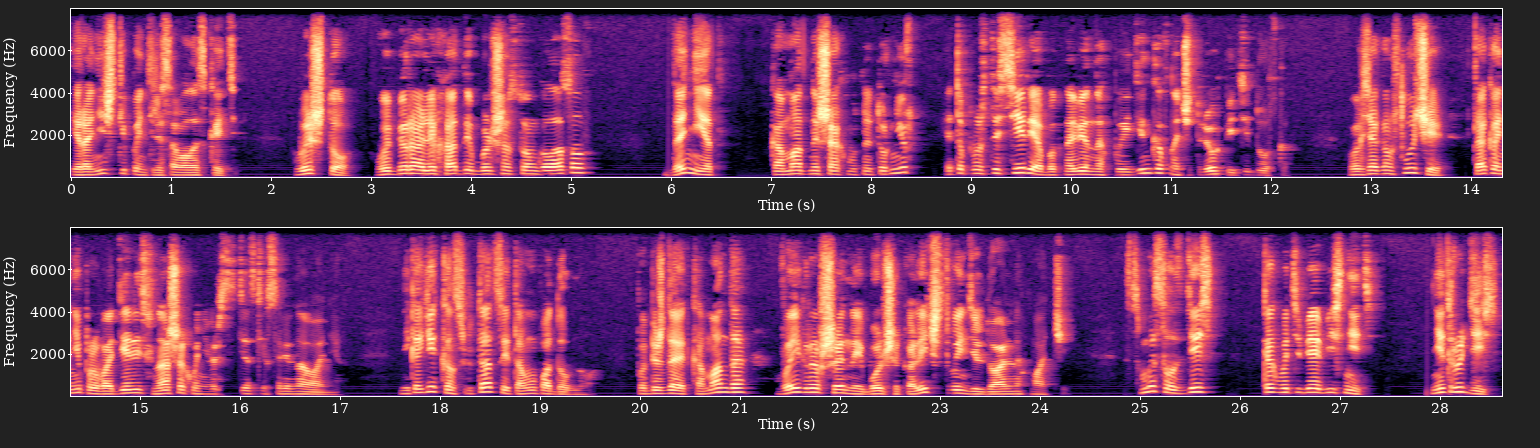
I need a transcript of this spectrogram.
Иронически поинтересовалась Кэти. Вы что, выбирали ходы большинством голосов? Да нет. Командный шахматный турнир – это просто серия обыкновенных поединков на 4-5 досках. Во всяком случае, так они проводились в наших университетских соревнованиях. Никаких консультаций и тому подобного. Побеждает команда, выигравшая наибольшее количество индивидуальных матчей. Смысл здесь, как бы тебе объяснить? Не трудись.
